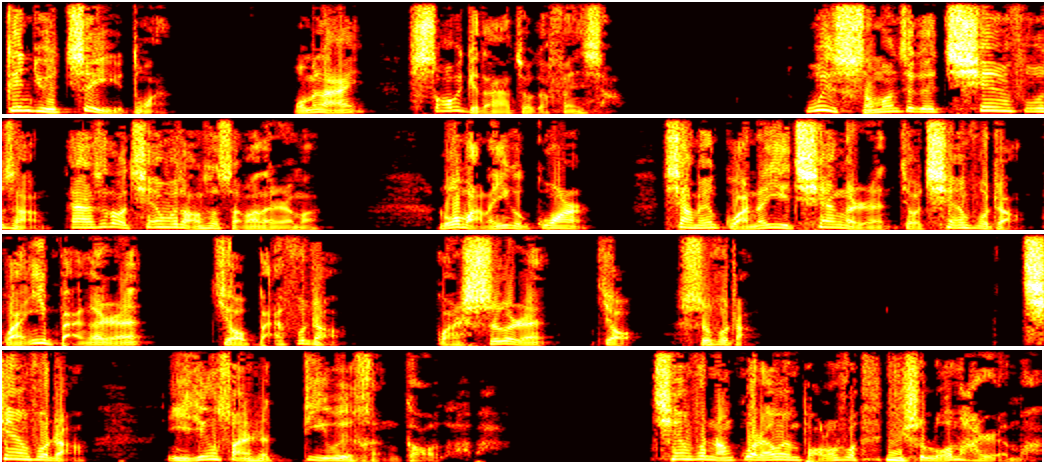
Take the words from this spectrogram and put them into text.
根据这一段，我们来稍微给大家做个分享。为什么这个千夫长？大家知道千夫长是什么样的人吗？罗马的一个官儿，下面管着一千个人，叫千夫长；管一百个人叫百夫长；管十个人叫十夫长。千夫长已经算是地位很高的了吧？千夫长过来问保罗说：“你是罗马人吗？”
